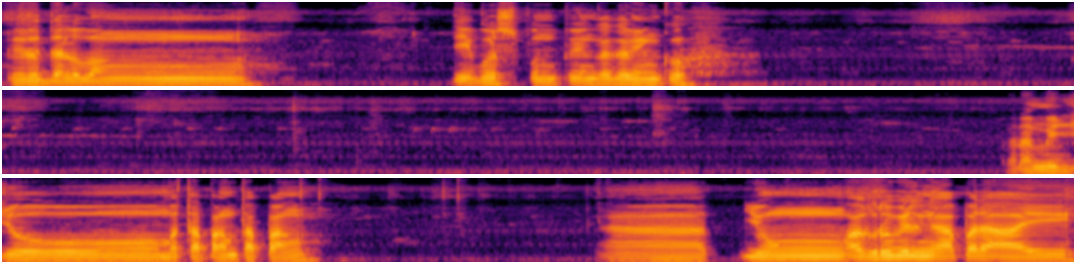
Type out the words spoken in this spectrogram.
pero dalawang tablespoon po yung gagawin ko para medyo matapang-tapang. At yung agrowheel nga pala ay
